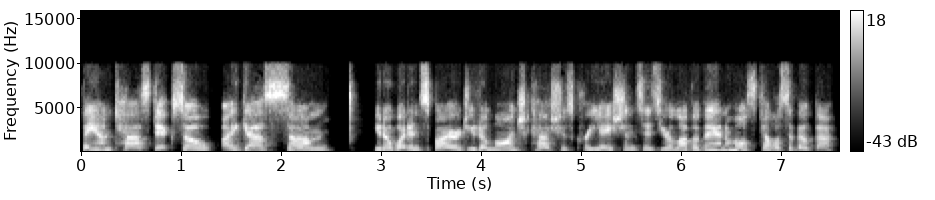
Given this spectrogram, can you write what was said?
fantastic. So I guess, um, you know, what inspired you to launch Cash's Creations is your love of animals. Tell us about that.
